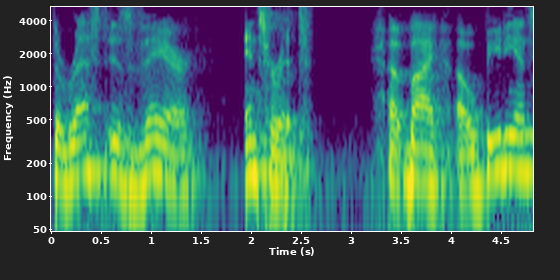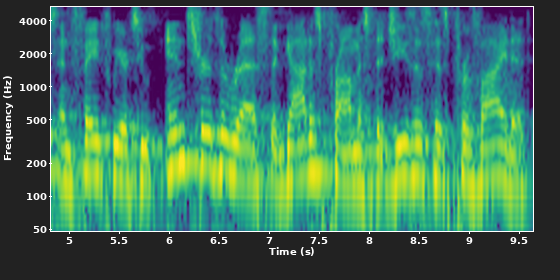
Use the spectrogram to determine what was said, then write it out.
The rest is there. Enter it. Uh, by obedience and faith, we are to enter the rest that God has promised, that Jesus has provided.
